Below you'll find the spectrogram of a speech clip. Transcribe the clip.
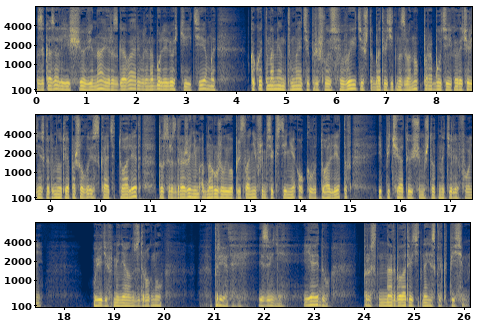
заказали еще вина и разговаривали на более легкие темы. В какой-то момент Мэтью пришлось выйти, чтобы ответить на звонок по работе, и когда через несколько минут я пошел искать туалет, то с раздражением обнаружил его прислонившимся к стене около туалетов и печатающим что-то на телефоне. Увидев меня, он вздрогнул. «Привет, извини, я иду. Просто надо было ответить на несколько писем».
